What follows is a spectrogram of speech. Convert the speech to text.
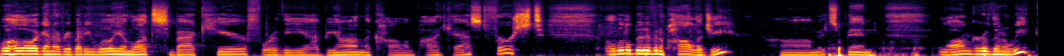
Well, hello again, everybody. William Lutz back here for the uh, Beyond the Column podcast. First, a little bit of an apology. Um, it's been longer than a week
